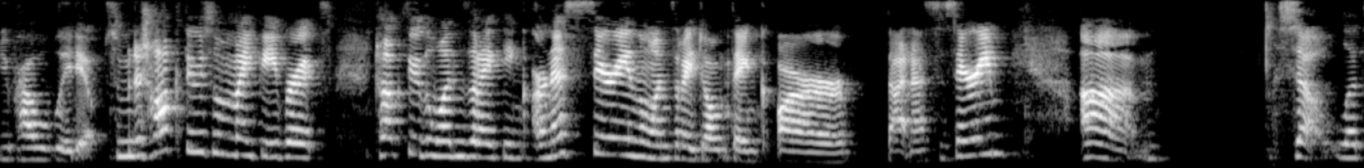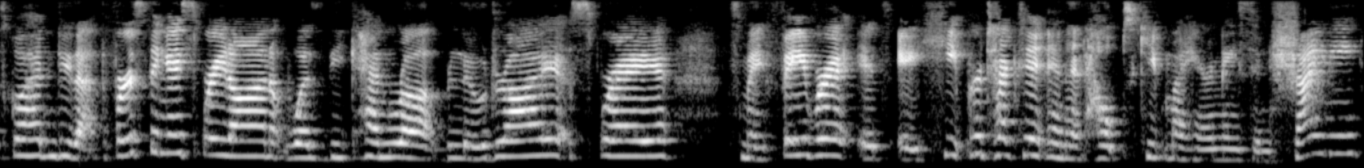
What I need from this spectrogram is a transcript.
you probably do. So I'm going to talk through some of my favorites, talk through the ones that I think are necessary and the ones that I don't think are that necessary. Um, so let's go ahead and do that. The first thing I sprayed on was the Kenra Blow Dry Spray. It's my favorite. It's a heat protectant and it helps keep my hair nice and shiny.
